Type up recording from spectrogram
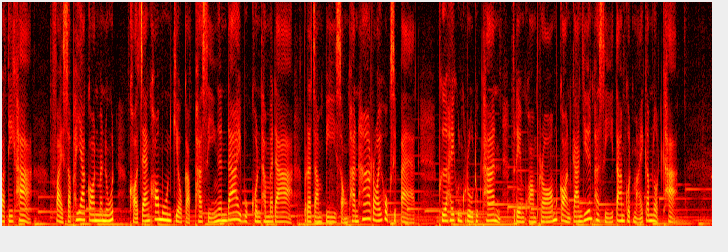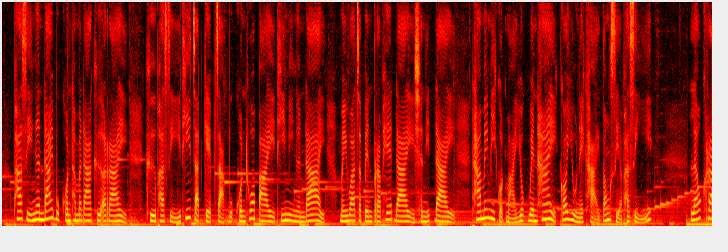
วัสดีค่ะ ฝ่ายทรัพยากรมนุษย์ ขอแจ้งข้อมูลเกี่ยวกับภาษีเงินได้บุคคลธรรมดา ประจำปี 2568 เพื่อให้คุณครูทุกท่าน เตรียมความพร้อมก่อนการยื่นภาษีตามกฎหมายกำหนดค่ะภาษีเงินได้บุคคลธรรมดาคืออะไร คือภาษีที่จัดเก็บจากบุคคลทั่วไปที่มีเงินได้ ไม่ว่าจะเป็นประเภทใด ชนิดใด ถ้าไม่มีกฎหมายยกเว้นให้ก็อยู่ในข่ายต้องเสียภาษี แล้วใคร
